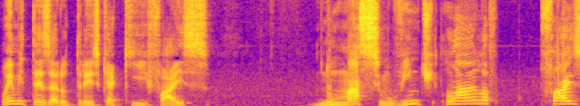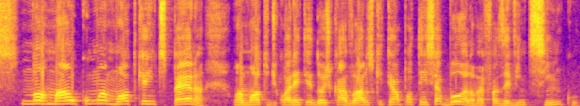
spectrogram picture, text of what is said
o MT-03 que aqui faz no máximo 20, lá ela faz normal, como uma moto que a gente espera. Uma moto de 42 cavalos que tem uma potência boa, ela vai fazer 25.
